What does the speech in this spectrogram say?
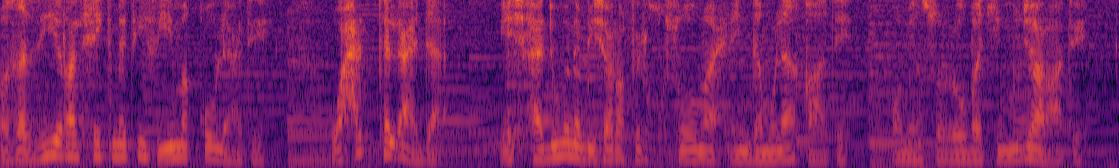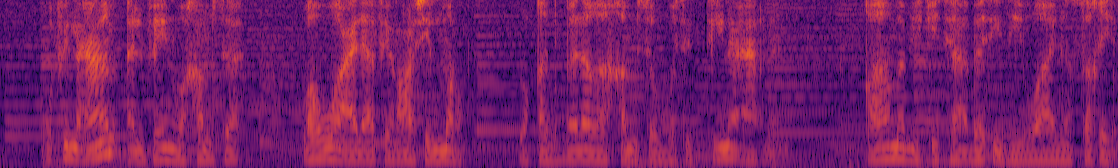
وغزير الحكمة في مقولاته وحتى الأعداء يشهدون بشرف الخصومة عند ملاقاته ومن صعوبة مجاراته. وفي العام 2005 وهو على فراش المرض وقد بلغ 65 عاما. قام بكتابة ديوان صغير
